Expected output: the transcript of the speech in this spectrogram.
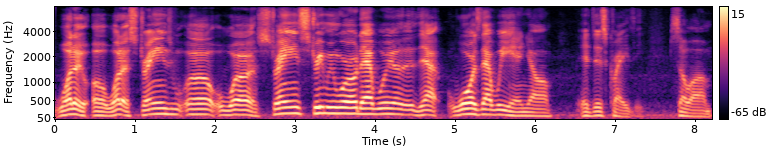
what a uh, what a strange uh what strange streaming world that we that wars that we in y'all. It's just crazy. So um,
